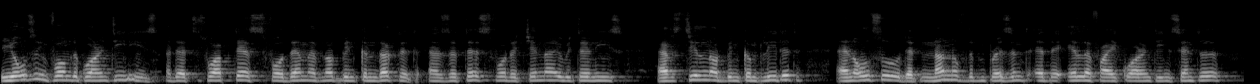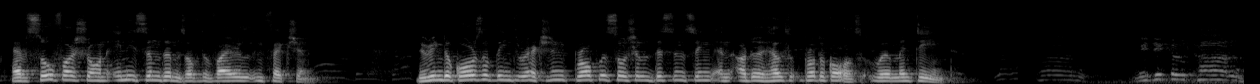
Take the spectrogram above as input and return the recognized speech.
He also informed the quarantinees that swab tests for them have not been conducted as the tests for the Chennai returnees have still not been completed and also that none of them present at the LFI quarantine center have so far shown any symptoms of the viral infection. During the course of the interaction, proper social distancing and other health protocols were maintained. Medical Khan,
